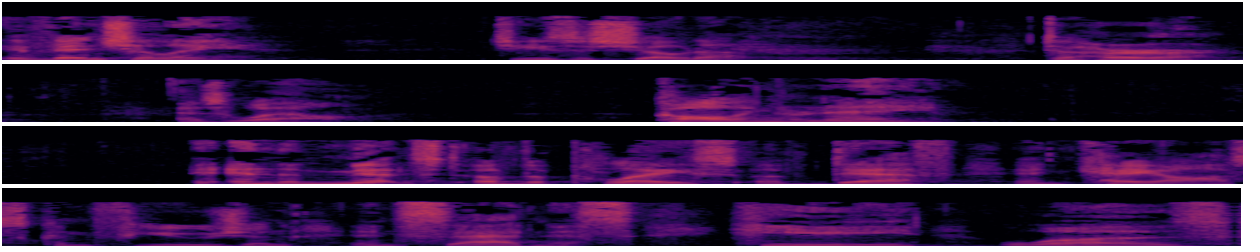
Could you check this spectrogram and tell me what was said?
eventually, Jesus showed up to her as well, calling her name. In the midst of the place of death and chaos, confusion and sadness, he was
